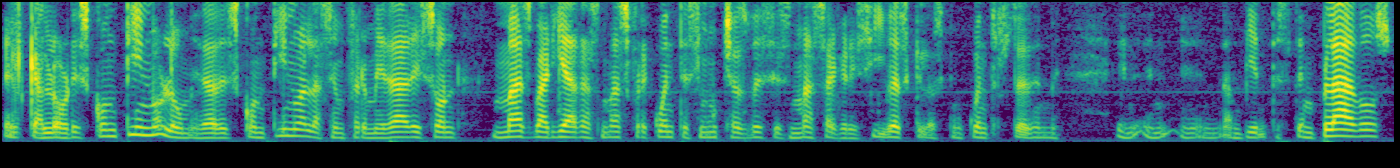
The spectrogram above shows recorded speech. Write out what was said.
El calor es continuo, la humedad es continua, las enfermedades son más variadas, más frecuentes y muchas veces más agresivas que las que encuentra usted en, ambientes templados.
